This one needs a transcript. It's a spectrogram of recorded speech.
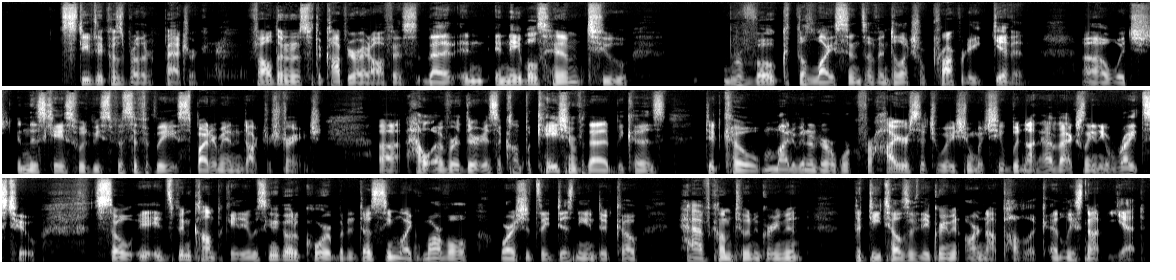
Steve Ditko's brother, Patrick, filed a notice with the Copyright Office that en- enables him to revoke the license of intellectual property given uh, which in this case would be specifically Spider Man and Doctor Strange. Uh, however, there is a complication for that because Ditko might have been under a work for hire situation, which he would not have actually any rights to. So it, has been complicated. It was going to go to court, but it does seem like Marvel, or I should say Disney and Ditko, have come to an agreement. The details of the agreement are not public, at least not yet.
